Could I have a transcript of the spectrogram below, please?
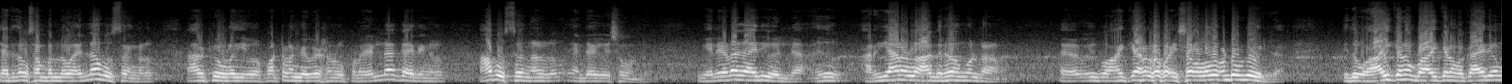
ചരിത്ര സംബന്ധമായ എല്ലാ പുസ്തകങ്ങളും ആർക്കിയോളജി പട്ടണം ഗവേഷണം ഉൾപ്പെടെ എല്ലാ കാര്യങ്ങളും ആ പുസ്തകങ്ങൾ എന്റെ കൈവശമുണ്ട്. വിലയുടെ കാര്യമല്ല ഇത് അറിയാനുള്ള ആഗ്രഹം കൊണ്ടാണ്. വായിക്കാനുള്ള പൈസ ഉള്ളത് കൊണ്ടൊന്നുമില്ല. ഇത് വായിക്കണം വായിക്കണം. കാര്യം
